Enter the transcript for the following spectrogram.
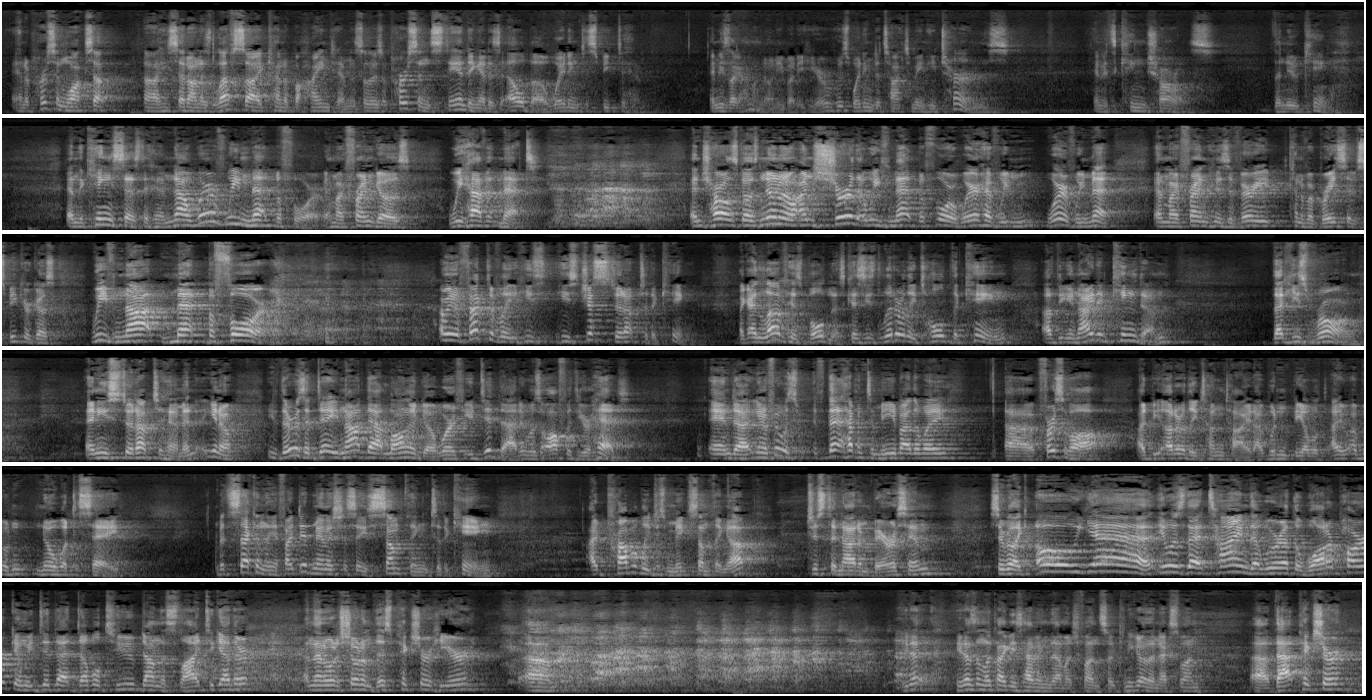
And a person walks up, uh, he said, on his left side, kind of behind him. And so there's a person standing at his elbow waiting to speak to him. And he's like, I don't know anybody here. Who's waiting to talk to me? And he turns, and it's King Charles, the new king. And the king says to him, Now, where have we met before? And my friend goes, We haven't met. and Charles goes, No, no, no, I'm sure that we've met before. Where have we, where have we met? And my friend, who's a very kind of abrasive speaker, goes, We've not met before. I mean, effectively, he's, he's just stood up to the king. Like, I love his boldness because he's literally told the king of the United Kingdom that he's wrong and he stood up to him. And, you know, there was a day not that long ago where if you did that, it was off with your head. And, uh, you know, if, it was, if that happened to me, by the way, uh, first of all, I'd be utterly tongue tied. I wouldn't be able to, I, I wouldn't know what to say. But secondly, if I did manage to say something to the king, I'd probably just make something up just to not embarrass him. So we're like, oh, yeah, it was that time that we were at the water park and we did that double tube down the slide together. And then I would have shown him this picture here. Um, he, do, he, doesn't look like he's having that much fun. So, can you go to the next one? Uh, that picture.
